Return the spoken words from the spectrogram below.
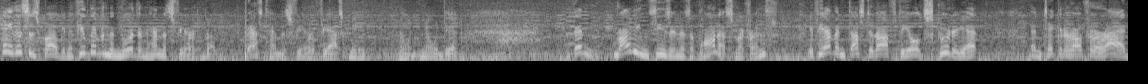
Hey, this is Bug, and if you live in the northern hemisphere, the best hemisphere if you ask me, no one no one did. Then riding season is upon us, my friends. If you haven't dusted off the old scooter yet and taken her out for a ride,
